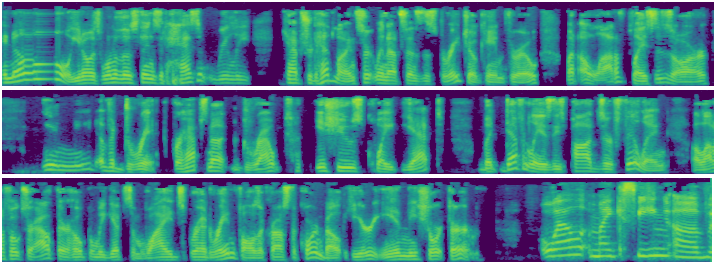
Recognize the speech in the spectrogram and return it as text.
I know, you know, it's one of those things that hasn't really captured headlines, certainly not since this derecho came through, but a lot of places are in need of a drink. Perhaps not drought issues quite yet, but definitely as these pods are filling, a lot of folks are out there hoping we get some widespread rainfalls across the Corn Belt here in the short term. Well, Mike, speaking of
